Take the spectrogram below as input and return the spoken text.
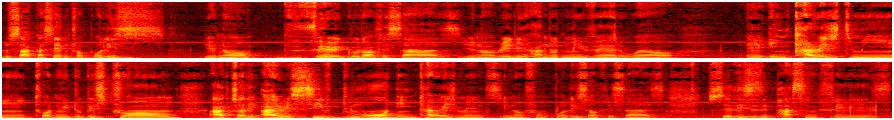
lusaka central police you know very good officers you know really handled me very well uh, encouraged me, told me to be strong. Actually, I received more encouragement, you know, from police officers to say this is a passing phase.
